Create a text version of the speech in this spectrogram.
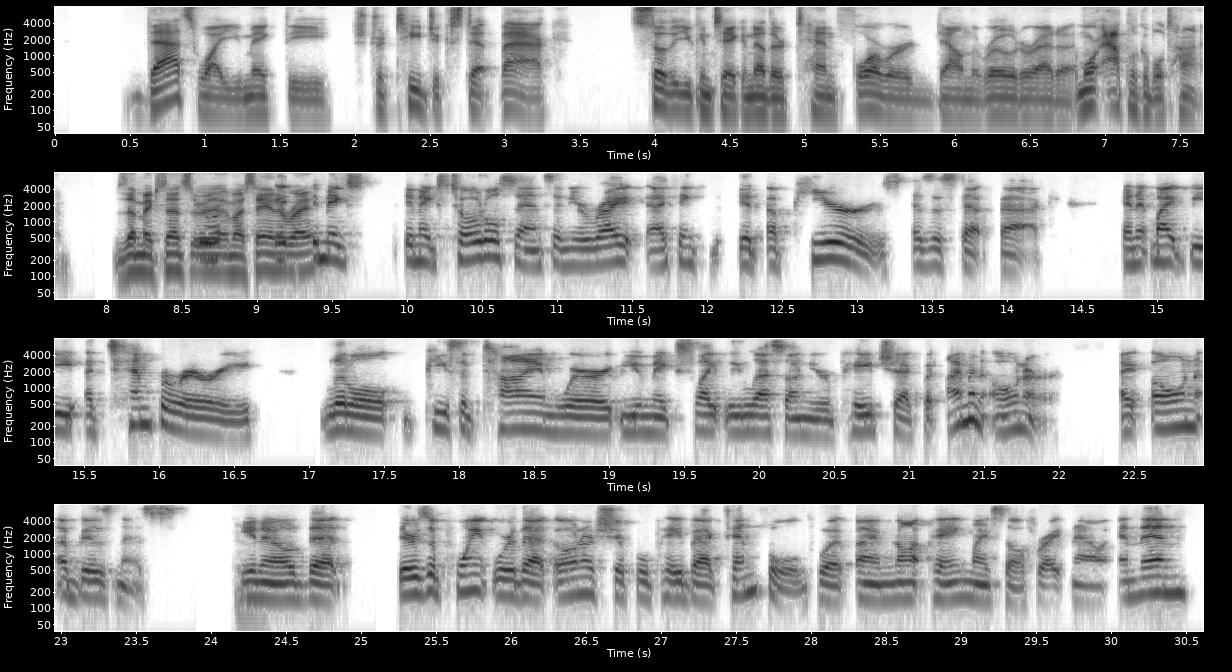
that's why you make the strategic step back so that you can take another 10 forward down the road or at a more applicable time. Does that make sense? Or am I saying it, it right? It makes it makes total sense. And you're right. I think it appears as a step back. And it might be a temporary little piece of time where you make slightly less on your paycheck. But I'm an owner. I own a business, yeah. you know, that there's a point where that ownership will pay back tenfold what I'm not paying myself right now. And then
